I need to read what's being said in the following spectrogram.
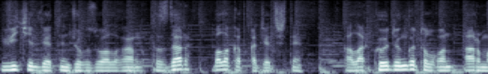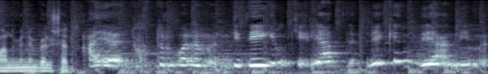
вич илдетин жугузуп алган кыздар балакатка жетишти алар көөдөнгө толгон арманы менен бөлүшөт. Аябай доктур боломун дегим лекин дей албаймын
